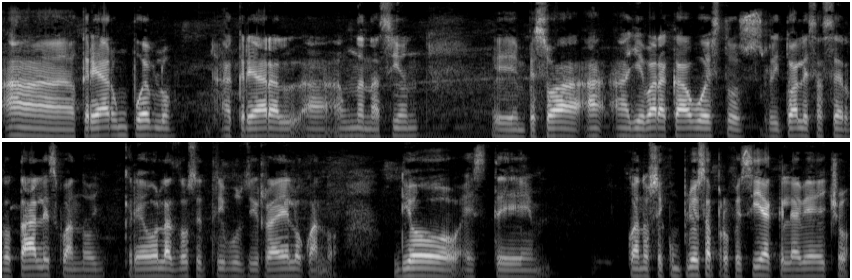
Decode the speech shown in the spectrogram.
a crear un pueblo, a crear a, una nación, eh, empezó a, llevar a cabo estos rituales sacerdotales cuando creó las doce tribus de Israel o cuando dio este cuando se cumplió esa profecía que le había hecho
